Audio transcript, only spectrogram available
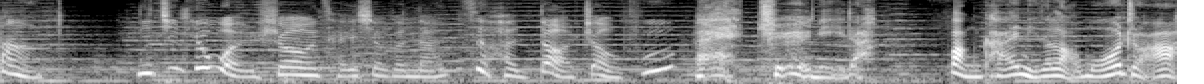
膀。你今天晚上才像个男子汉大丈夫！哎，去你的！放开你的老魔爪！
